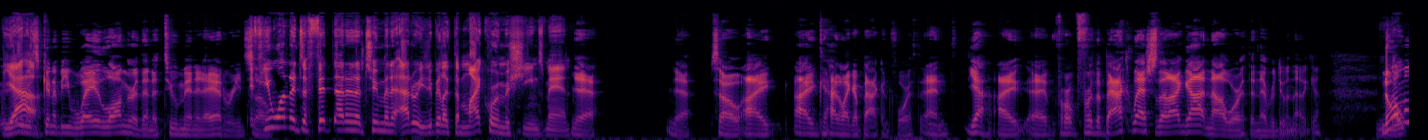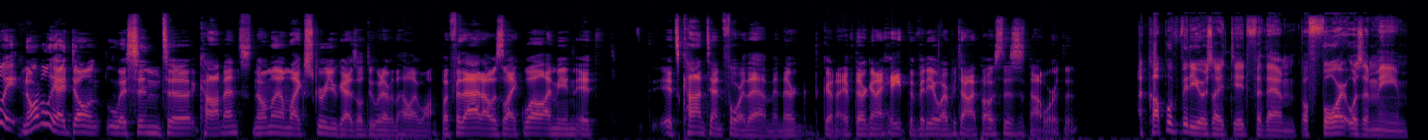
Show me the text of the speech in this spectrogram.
it Yeah. was going to be way longer than a two minute ad read. So If you wanted to fit that in a two minute ad read, you'd be like the Micro Machines man. yeah, yeah. So I I had like a back and forth, and yeah, I, I for for the backlash that I got, not worth it. Never doing that again. Nope. Normally, normally I don't listen to comments. Normally, I'm like, screw you guys, I'll do whatever the hell I want. But for that, I was like, well, I mean, it it's content for them, and they're gonna if they're gonna hate the video every time I post this, it's not worth it. a couple of videos I did for them before it was a meme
